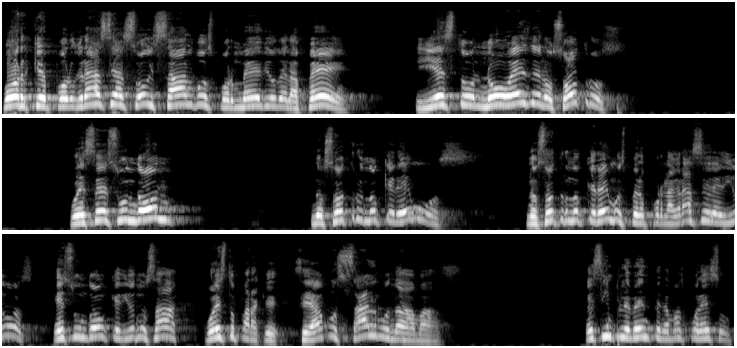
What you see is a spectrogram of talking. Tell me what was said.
Porque por gracia sois salvos por medio de la fe. Y esto no es de nosotros, pues es un don. Nosotros no queremos, nosotros no queremos, pero por la gracia de Dios es un don que Dios nos ha puesto para que seamos salvos nada más. Es simplemente nada más por eso.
